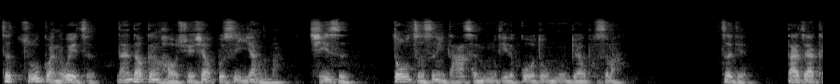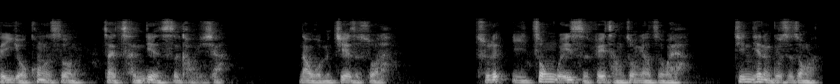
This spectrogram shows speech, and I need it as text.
这主管的位置难道跟好学校不是一样的吗？其实都只是你达成目的的过渡目标，不是吗？这点大家可以有空的时候呢，再沉淀思考一下。那我们接着说了，除了以终为始非常重要之外啊，今天的故事中啊。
